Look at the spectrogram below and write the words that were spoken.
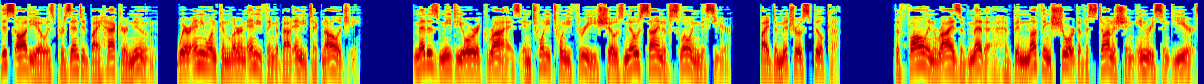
This audio is presented by Hacker Noon, where anyone can learn anything about any technology. Meta's meteoric rise in 2023 shows no sign of slowing this year, by Dmytro Spilka. The fall and rise of Meta have been nothing short of astonishing in recent years.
